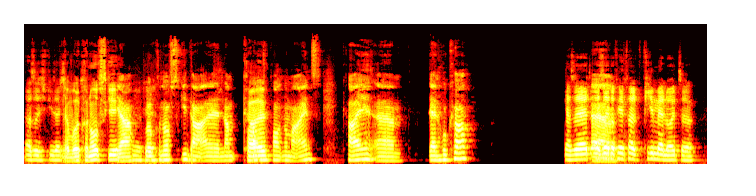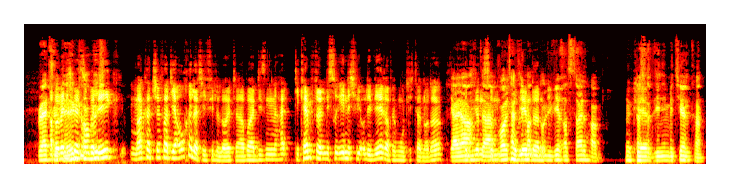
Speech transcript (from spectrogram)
Also, ich, wie gesagt, Ja, Volkanowski. Ja, Okay. Volkanovski, da äh, Kai. Point Nummer 1. Kai, ähm, Dan Hooker, also, er hat, also er hat auf jeden Fall viel mehr Leute. Brad Aber wenn ich mir jetzt überlege, Makachev hat ja auch relativ viele Leute, aber die, sind halt, die kämpfen halt nicht so ähnlich wie Oliveira vermutlich dann, oder? Ja, ja, Die sind da so ein wollte halt Problem jemand dann. Oliveras Style haben, dass er Okay. den imitieren kann.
